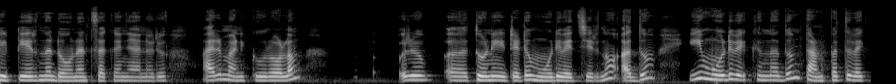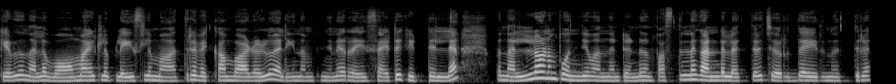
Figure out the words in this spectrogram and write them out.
കിട്ടിയിരുന്ന ഡോണറ്റ്സൊക്കെ ഞാനൊരു അരമണിക്കൂറോളം ഒരു തുണി ഇട്ടിട്ട് മൂടി വെച്ചിരുന്നു. അതും ഈ മൂടി വെക്കുന്നതും തണുപ്പത്ത് വെക്കരുത്. നല്ല വോം ആയിട്ടുള്ള പ്ലേസിൽ മാത്രമേ വെക്കാൻ പാടുള്ളൂ. അല്ലെങ്കിൽ നമുക്കിങ്ങനെ റേസ് ആയിട്ട് കിട്ടില്ല. ഇപ്പം നല്ലോണം പൊന്തി വന്നിട്ടുണ്ട്. ഫസ്റ്റ് തന്നെ കണ്ടല്ലോ എത്ര ചെറുതായിരുന്നു എത്ര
